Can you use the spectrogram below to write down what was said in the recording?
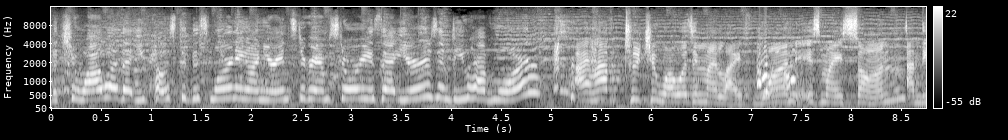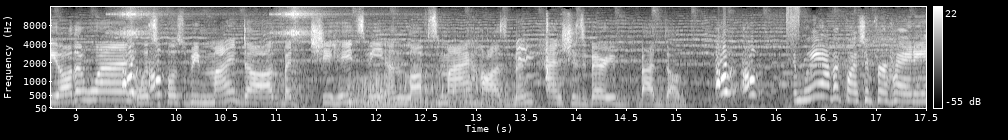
the chihuahua that you posted this morning on your Instagram story, is that yours? And do you have more? I have two chihuahuas in my life. One is my son, and the other one was supposed to be my dog, but she hates me and loves my husband, and she's a very bad dog. And we have a question for Heidi.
